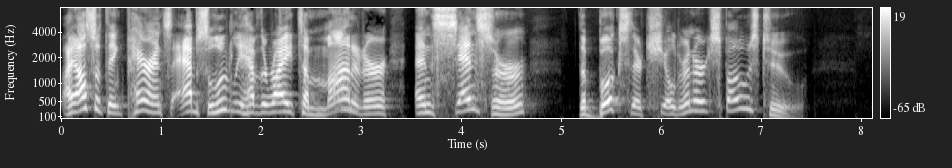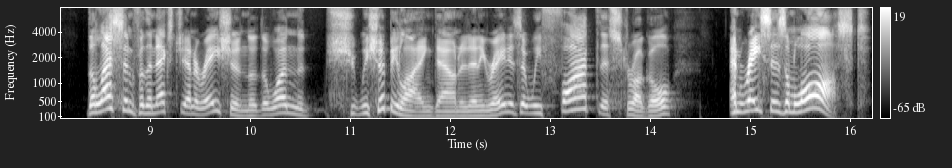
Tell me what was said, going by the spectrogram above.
I also think parents absolutely have the right to monitor and censor the books their children are exposed to. The lesson for the next generation, the, the one that sh- we should be lying down at any rate, is that we fought this struggle and racism lost.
